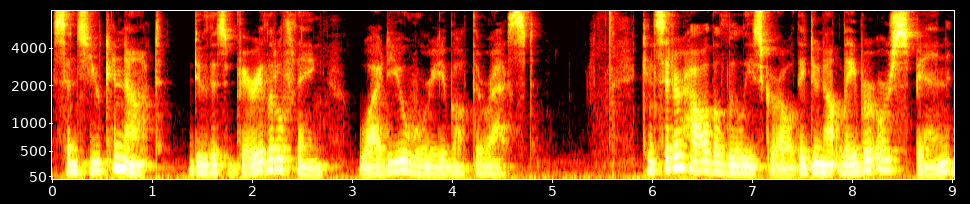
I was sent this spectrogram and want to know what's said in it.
since you cannot do this very little thing why do you worry about the rest? Consider how the lilies grow. They do not labor or spin.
